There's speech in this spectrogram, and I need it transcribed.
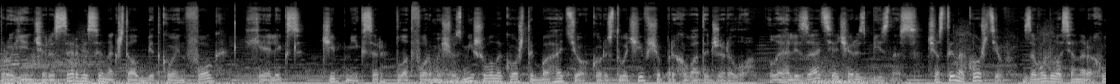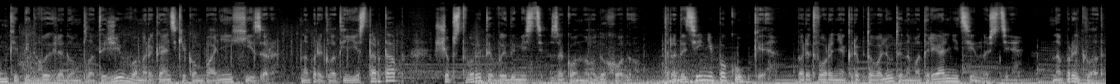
Прогін через сервіси на кшталт Bitcoin Fog, Helix, ChipMixer – платформи, що змішували кошти багатьох користувачів, щоб приховати джерело. Легалізація через бізнес. Частина коштів заводилася на рахунки під виглядом платежів в американській компанії Хізер, наприклад, її стартап, щоб створити видимість законного доходу. Традиційні покупки, перетворення криптовалюти на матеріальні цінності. Наприклад,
